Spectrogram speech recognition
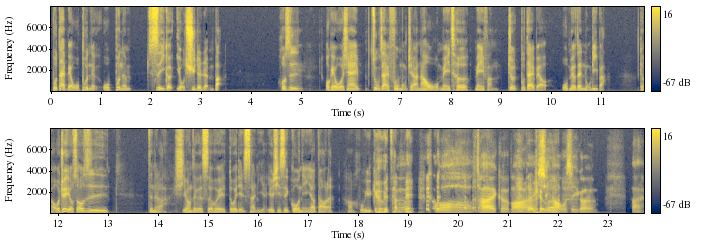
不代表我不能我不能是一个有趣的人吧？或是、嗯 OK，我现在住在父母家，然后我没车没房，就不代表我没有在努力吧？对啊，我觉得有时候是真的啦，希望这个社会多一点善意啊，尤其是过年要到了，好呼吁各位长辈。哇，太可怕了！幸好我是一个，哎，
